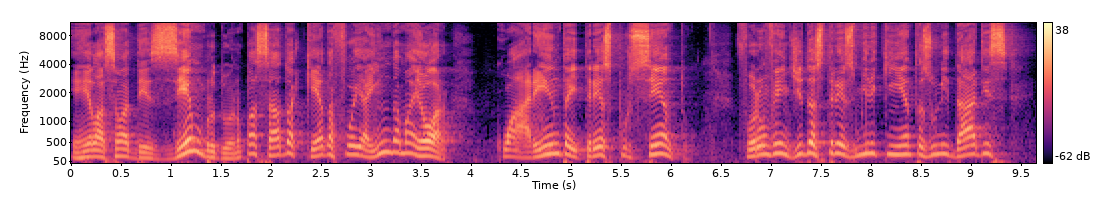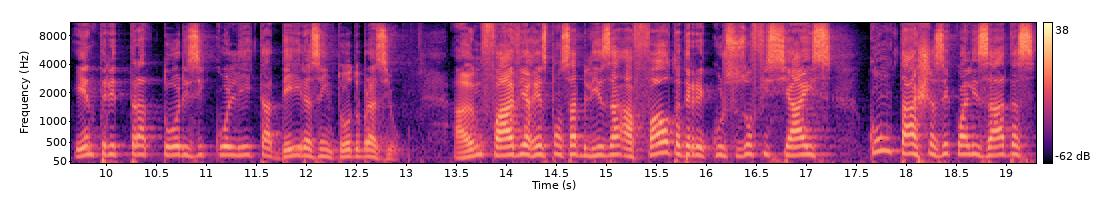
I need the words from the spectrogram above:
Em relação a dezembro do ano passado, a queda foi ainda maior, 43%. Foram vendidas 3.500 unidades entre tratores e colheitadeiras em todo o Brasil. A Anfávia responsabiliza a falta de recursos oficiais com taxas equalizadas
